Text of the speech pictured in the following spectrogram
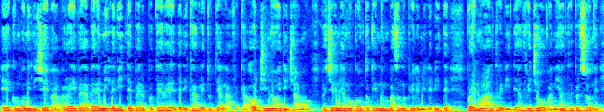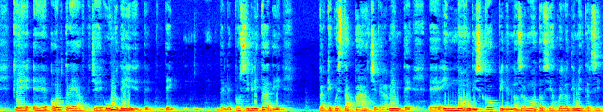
eh, Comboni diceva vorrei avere mille vite per poter dedicarle tutte all'Africa, oggi noi diciamo, perché ci rendiamo conto che non bastano più le mille vite, vorremmo altre vite, altri giovani, altre persone che eh, oltre a, cioè uno dei, dei, dei, delle possibilità di perché questa pace veramente eh, in non di scoppi nel nostro mondo sia quello di mettersi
